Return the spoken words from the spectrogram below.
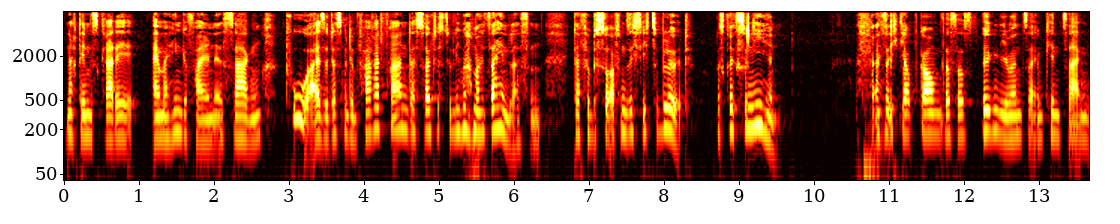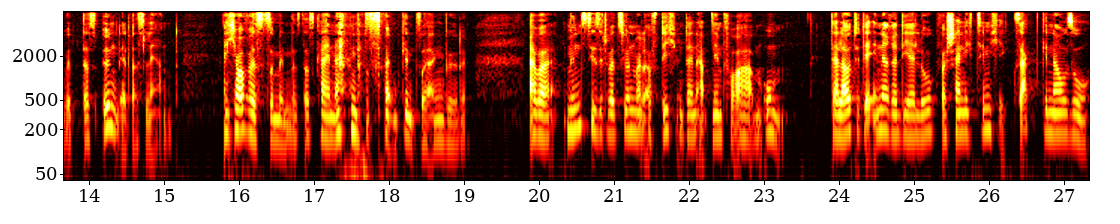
nachdem es gerade einmal hingefallen ist, sagen, puh, also das mit dem Fahrradfahren, das solltest du lieber mal sein lassen. Dafür bist du offensichtlich zu blöd. Das kriegst du nie hin. Also ich glaube kaum, dass das irgendjemand zu einem Kind sagen wird, das irgendetwas lernt. Ich hoffe es zumindest, dass keiner das zu einem Kind sagen würde. Aber münz die Situation mal auf dich und dein Abnehmvorhaben um. Da lautet der innere Dialog wahrscheinlich ziemlich exakt genau so.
